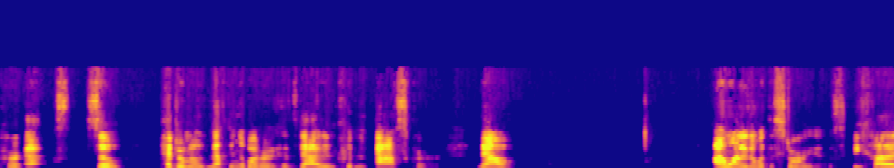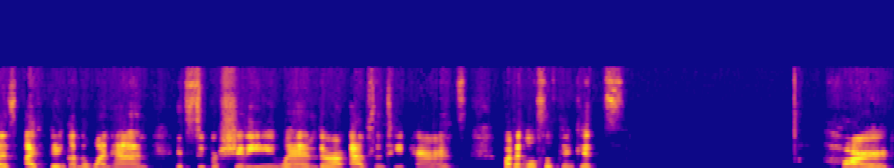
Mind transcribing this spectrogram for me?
her ex. So Pedro knows nothing about her, his dad and couldn't ask her. Now, I want to know what the story is because I think, on the one hand, it's super shitty when there are absentee parents, but I also think it's hard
